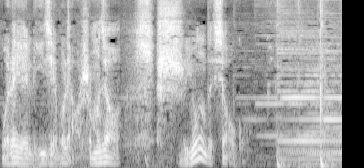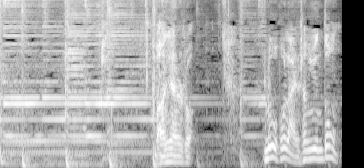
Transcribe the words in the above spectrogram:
我这也理解不了什么叫使用的效果。王先生说：“路虎揽胜运动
